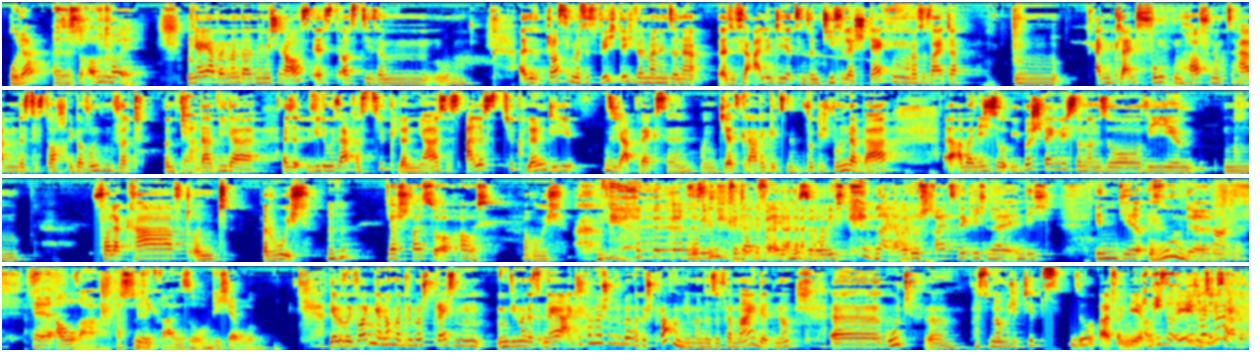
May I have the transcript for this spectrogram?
Oder? Also ist doch auch mhm. toll. Ja, ja, weil man da nämlich raus ist aus diesem, also trotzdem ist es wichtig, wenn man in so einer, also für alle, die jetzt in so einem Tiefel stecken oder so weiter, einen kleinen Funken Hoffnung zu haben, dass das doch überwunden wird. Und ja. da wieder, also wie du gesagt hast, Zyklen, ja, es ist alles Zyklen, die sich abwechseln. Und jetzt gerade geht's mir wirklich wunderbar, äh, aber nicht so überschwänglich, sondern so wie mh, voller Kraft und ruhig. Mhm. Ja, strahlst du auch aus. Ruhig. ruhig, für deine Verhältnisse ruhig. Nein, aber du strahlst wirklich eine in dich, in dir ruhende äh, Aura, hast du hier gerade so um dich herum. Ja, aber wir wollten ja noch mal drüber sprechen, wie man das, naja, eigentlich haben wir schon drüber gesprochen, wie man das so vermeidet, ne? Äh, gut, äh, hast du noch welche Tipps? So, einfach näher. Ob ich noch irgendwelche Ebene? Tipps habe?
